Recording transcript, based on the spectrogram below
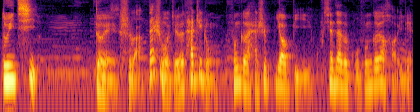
堆砌，对。是吧？但是我觉得他这种风格还是要比现在的古风歌要好一点。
